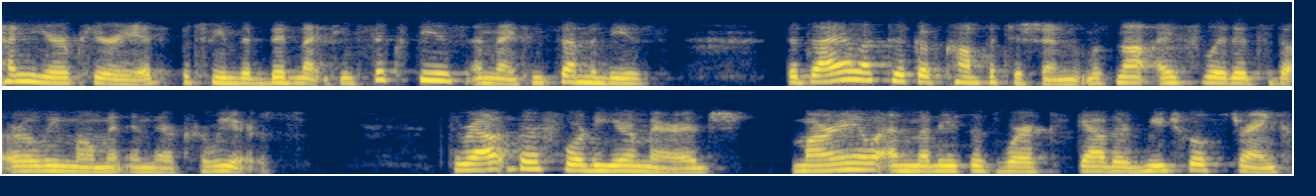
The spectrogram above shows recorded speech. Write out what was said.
10 year period between the mid 1960s and 1970s. The dialectic of competition was not isolated to the early moment in their careers. Throughout their 40 year marriage, Mario and Marisa's work gathered mutual strength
